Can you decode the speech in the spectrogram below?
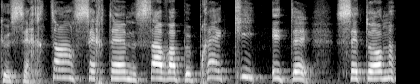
que certains, certaines savent à peu près qui était cet homme,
